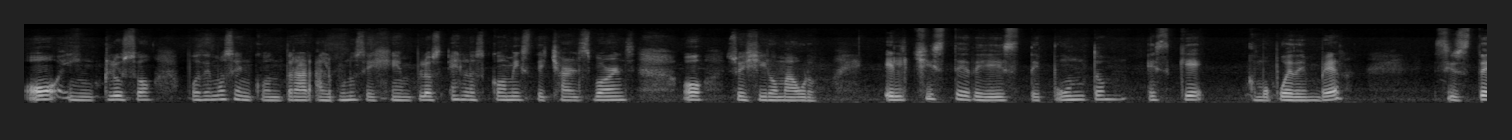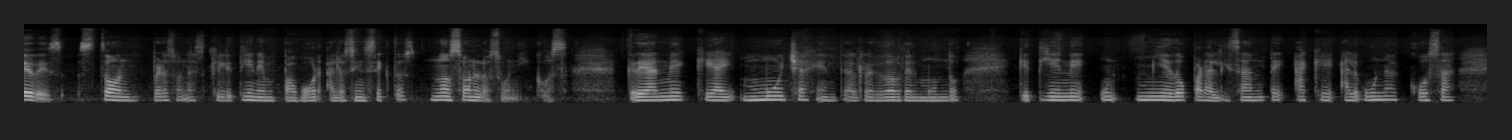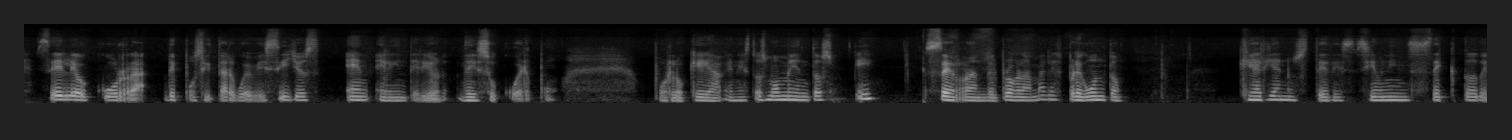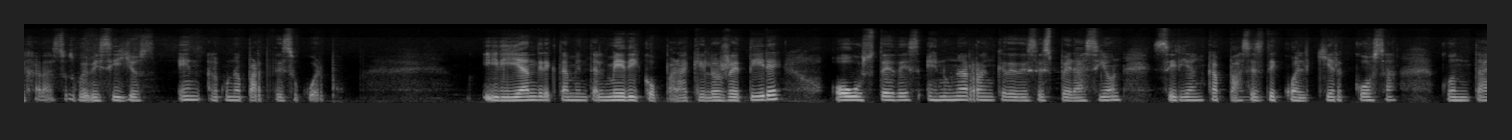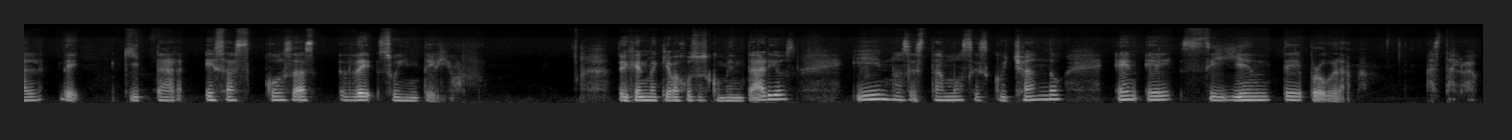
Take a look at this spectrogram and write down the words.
o incluso podemos encontrar algunos ejemplos en los cómics de Charles Burns o Sueshiro Mauro. El chiste de este punto es que, como pueden ver, si ustedes son personas que le tienen pavor a los insectos, no son los únicos. Créanme que hay mucha gente alrededor del mundo que tiene un miedo paralizante a que alguna cosa se le ocurra depositar huevecillos en el interior de su cuerpo. Por lo que en estos momentos y cerrando el programa les pregunto, ¿qué harían ustedes si un insecto dejara sus huevecillos en alguna parte de su cuerpo? ¿Irían directamente al médico para que los retire o ustedes en un arranque de desesperación serían capaces de cualquier cosa con tal de quitar esas cosas de su interior. Déjenme aquí abajo sus comentarios y nos estamos escuchando en el siguiente programa. Hasta luego.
